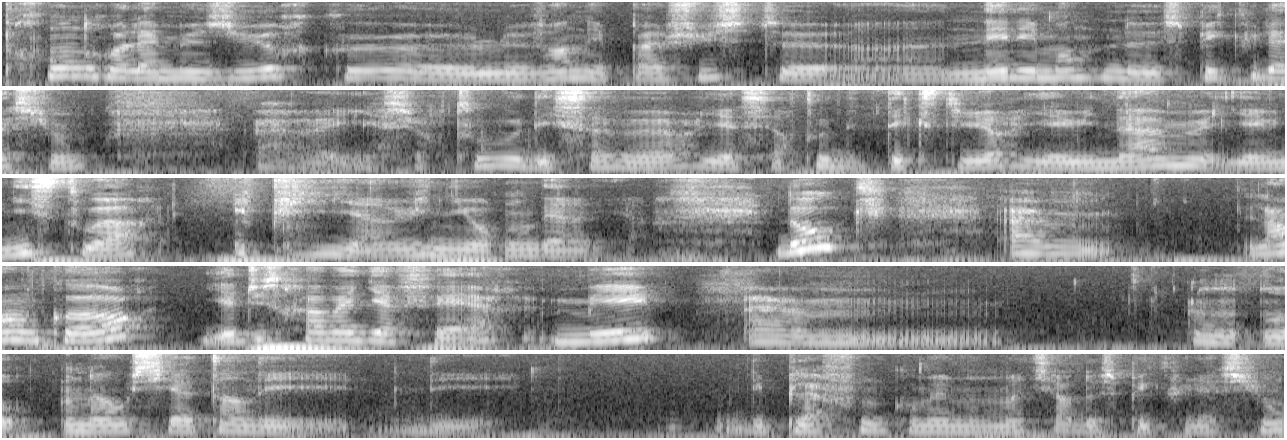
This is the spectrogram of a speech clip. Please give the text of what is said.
prendre la mesure que le vin n'est pas juste un élément de spéculation. Il y a surtout des saveurs, il y a surtout des textures, il y a une âme, il y a une histoire, et puis il y a un vigneron derrière. Donc, là encore, il y a du travail à faire, mais euh, on, a aussi atteint des, des- des plafonds quand même en matière de spéculation.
